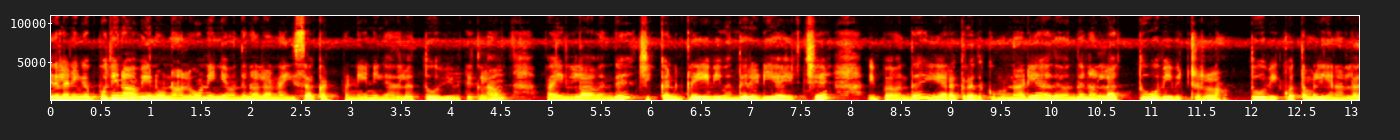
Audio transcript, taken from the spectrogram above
இதில் நீங்கள் புதினா வேணும்னாலும் நீங்கள் வந்து நல்லா நைஸாக கட் பண்ணி நீங்கள் அதில் தூவி விட்டுக்கலாம். ஃபைனலாக வந்து சிக்கன் கிரேவி வந்து ரெடி ஆயிடுச்சு. இப்போ வந்து இறக்குறதுக்கு முன்னாடி அதை வந்து நல்லா தூவி விட்டுடலாம் தூவி கொத்தமல்லியை நல்லா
